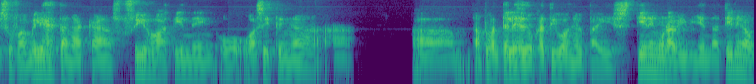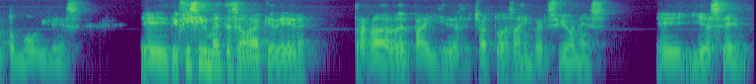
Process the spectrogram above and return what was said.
sus familias están acá, sus hijos atienden o, asisten a, planteles educativos en el país, tienen una vivienda, tienen automóviles, eh, difícilmente se van a querer trasladar del país y desechar todas esas inversiones eh, y, ese,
